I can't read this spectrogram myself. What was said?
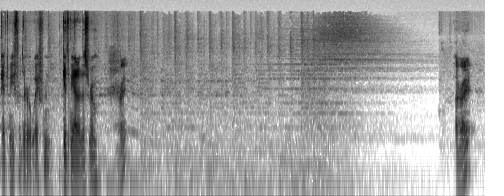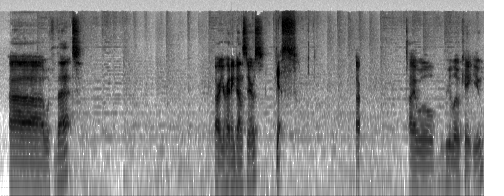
gets me further away from, gets me out of this room. All right. All right. Uh, with that, all right, you're heading downstairs. Yes. I will relocate you.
